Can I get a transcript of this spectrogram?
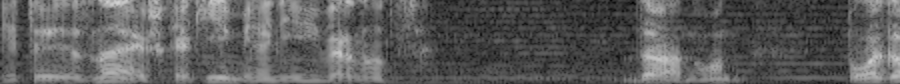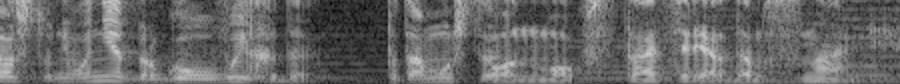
И ты знаешь, какими они вернутся». «Да, но он полагал, что у него нет другого выхода, потому что...» «Он мог встать рядом с нами».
